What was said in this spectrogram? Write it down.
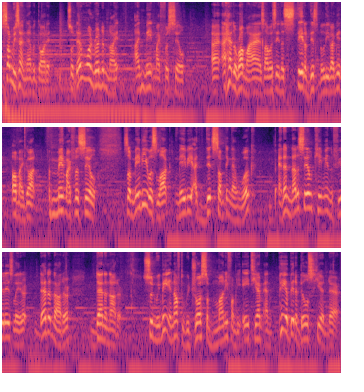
some reason I never got it. So then one random night, I made my first sale. I, I had to rub my eyes. I was in a state of disbelief. I mean, oh my god, I made my first sale. So maybe it was luck, maybe I did something that worked, and then another sale came in a few days later, then another, then another. Soon we made enough to withdraw some money from the ATM and pay a bit of bills here and there.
